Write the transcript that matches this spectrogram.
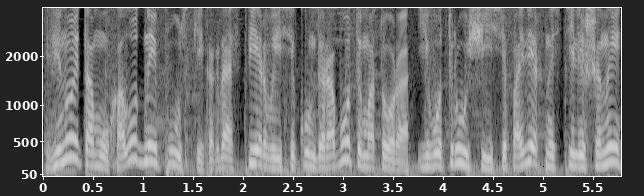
Виной тому холодные пуски, когда в первые секунды работы мотора его трущиеся поверхности лишены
